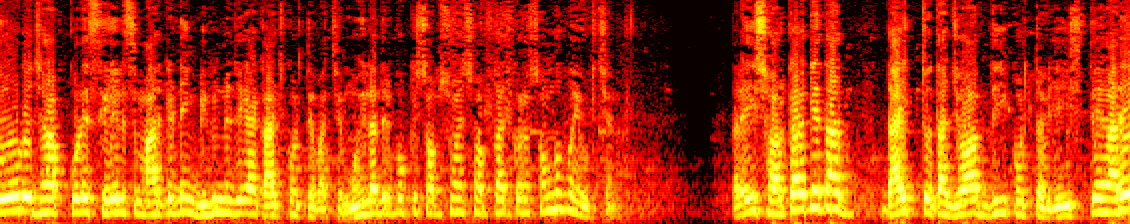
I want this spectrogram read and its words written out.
দৌড়, ঝাঁপ করে সেলস, মার্কেটিং, বিভিন্ন জায়গায় কাজ করতে পারছে। মহিলাদের পক্ষে সবসময় সব কাজ করা সম্ভব হয়ে উঠছে না। তাহলে এই সরকারকে তার দায়িত্ব, তার জবাবদিহি করতে হবে যে ইশতেহারে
